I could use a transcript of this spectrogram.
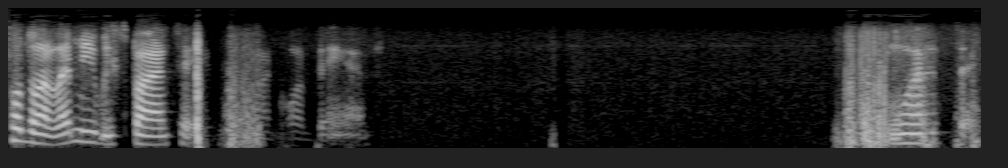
hold on, let me respond to everyone on. One second.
